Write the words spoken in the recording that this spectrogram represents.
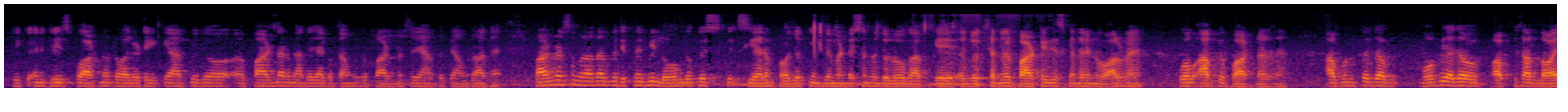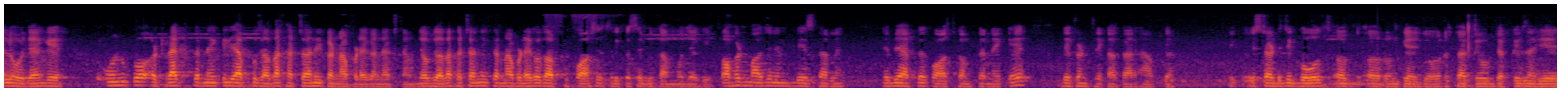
ठीक है इंक्रीज पार्टनर रॉयल्टी कि आपके जो पार्टनर मैं आगे जाकर बताऊँगा कि पार्टनर से यहाँ पे क्या मुराद है। पार्टनर से मुराद आपके जितने भी लोग जो कि सी आर एम प्रोजेक्ट की इम्प्लीमेंटेशन में जो लोग आपके, जो एक्सटर्नल पार्टीज़ इसके अंदर इन्वॉल्व हैं, वो आपके पार्टनर्स हैं। अब उनके जब वो भी जब आपके साथ लॉयल हो जाएँगे तो उनको अट्रैक्ट करने के लिए आपको ज़्यादा खर्चा नहीं करना पड़ेगा नेक्स्ट टाइम जब ज़्यादा खर्चा नहीं करना पड़ेगा तो आपकी कॉस्ट इस तरीके से भी कम हो जाएगी. प्रॉफिट मार्जिन इंक्रीज़ कर लें ये भी आपके कॉस्ट कम करने के डिफरेंट तरीकाकार हैं आपके. ठीक है स्ट्रेटेजिक गोल्स और, और उनके जो रिस्पेक्टिव ऑब्जेक्टिव्स हैं ये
